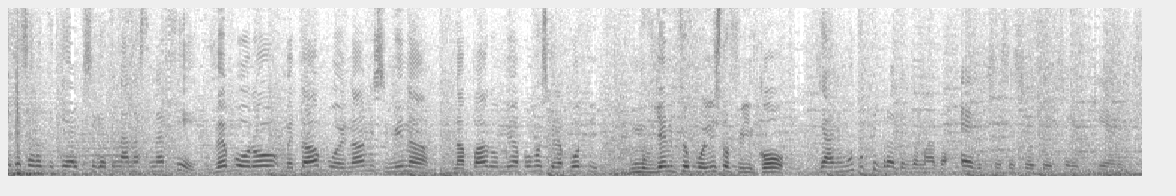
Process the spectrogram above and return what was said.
Είχες ερωτική έλξη για την Άννα στην αρχή; Δεν μπορώ μετά από 1,5 μήνα να πάρω μία απόφαση και να πω ότι μου βγαίνει πιο πολύ στο φιλικό. Γιάννη μου, ούτε από την πρώτη εβδομάδα έδειξες εσύ ότι έχεις ερωτική έλξη.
